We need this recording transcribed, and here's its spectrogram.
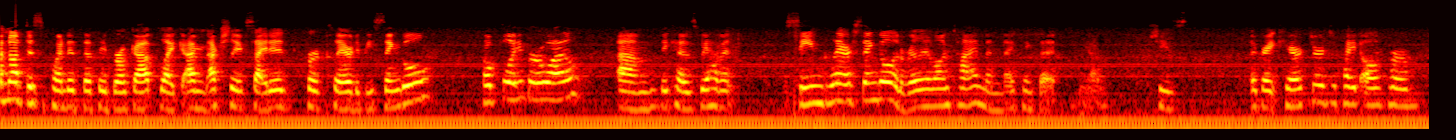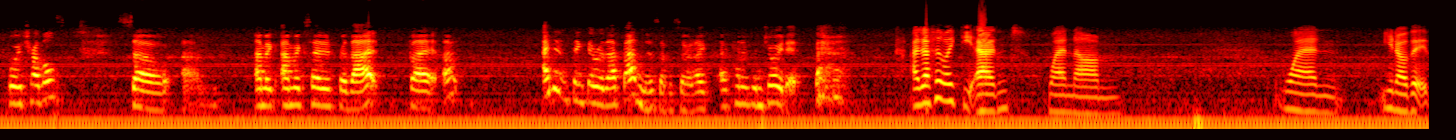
i'm not disappointed that they broke up. Like i'm actually excited for clare to be single hopefully for a while um, because we haven't seen clare single in a really long time and i think that you know she's a great character fight all of her boy troubles. So um, I'm, I'm excited for that but uh, i didn't think they were that bad in this episode. I, I kind of enjoyed it. I definitely like the end when um when you know the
